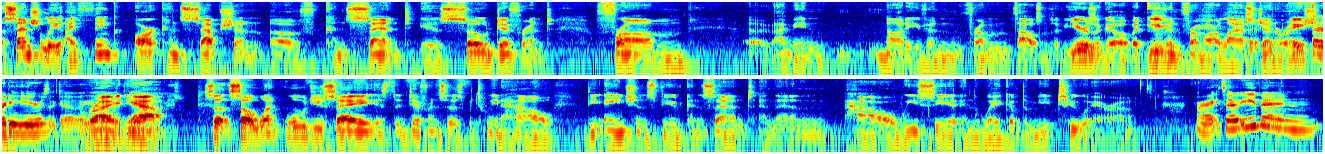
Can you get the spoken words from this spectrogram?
essentially, I think our conception of consent is so different from, uh, I mean, not even from thousands of years ago, but even from our last generation. 30 years ago. Yeah. Right, yeah. yeah. So, so what, what would you say is the differences between how the ancients viewed consent and then how we see it in the wake of the Me Too era? All right, so even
